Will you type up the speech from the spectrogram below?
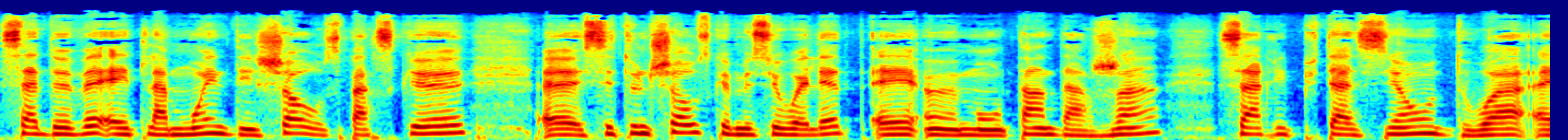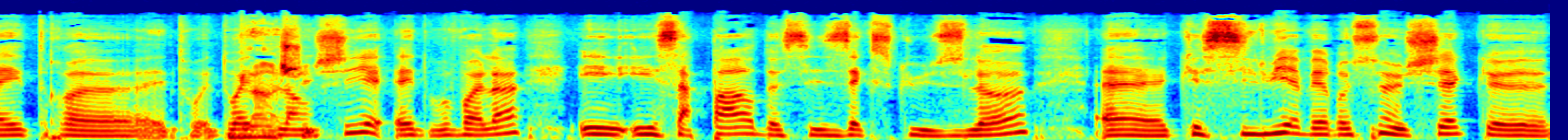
Ça devait être la moindre des choses parce que euh, c'est une chose que M. Ouellet ait un montant d'argent. Sa réputation doit être euh, doit, doit être Blanchie. être- voilà. Et, et ça part de ces excuses-là. euh, que si lui avait reçu un chèque euh,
